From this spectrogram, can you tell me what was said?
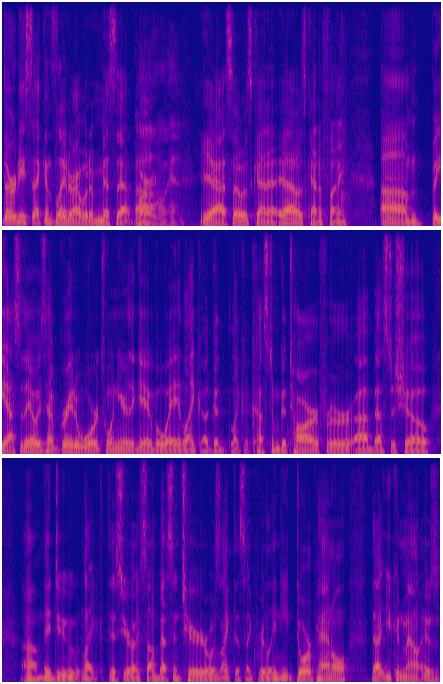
30 seconds later, I would have missed that part. Oh, man. Yeah, so it was kind of yeah, it was kind of funny. Um, but yeah, so they always have great awards. One year they gave away like a good like a custom guitar for uh, best of show. Um, they do like this year I saw best interior was like this like really neat door panel that you can mount. It was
